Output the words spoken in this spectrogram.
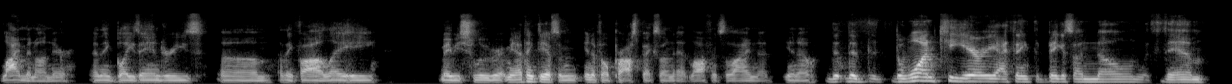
linemen on there. I think Blaise Andries, um, I think Faalele, maybe Schlueter. I mean, I think they have some NFL prospects on that offensive line. That you know, the the the one key area I think the biggest unknown with them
